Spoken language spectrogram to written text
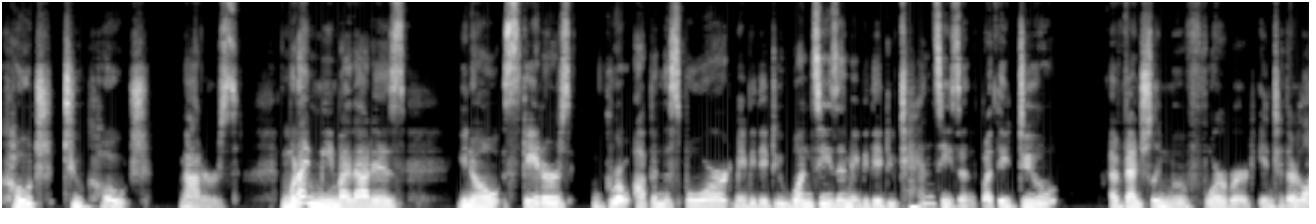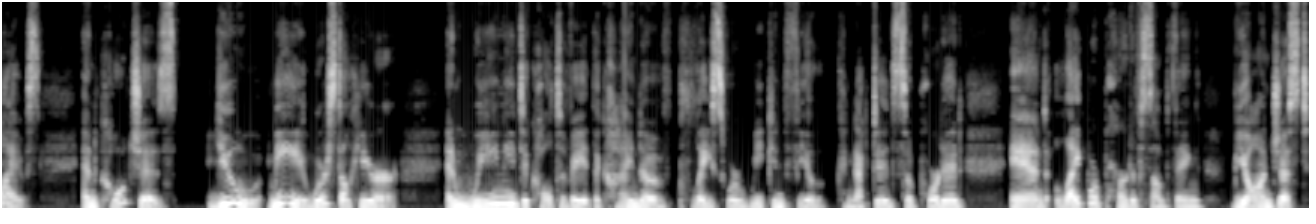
coach to coach matters. And what I mean by that is, you know, skaters grow up in the sport. Maybe they do one season, maybe they do 10 seasons, but they do eventually move forward into their lives. And coaches, you, me, we're still here. And we need to cultivate the kind of place where we can feel connected, supported, and like we're part of something beyond just,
